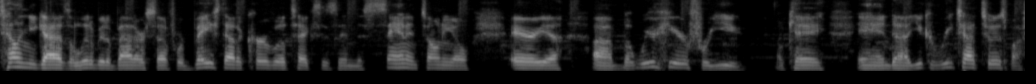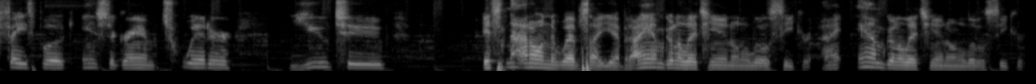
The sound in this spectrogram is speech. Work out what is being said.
telling you guys a little bit about ourselves. We're based out of Kerrville, Texas, in the San Antonio area, uh, but we're here for you. Okay. And uh, you can reach out to us by Facebook, Instagram, Twitter, YouTube. It's not on the website yet, but I am going to let you in on a little secret. I am going to let you in on a little secret.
